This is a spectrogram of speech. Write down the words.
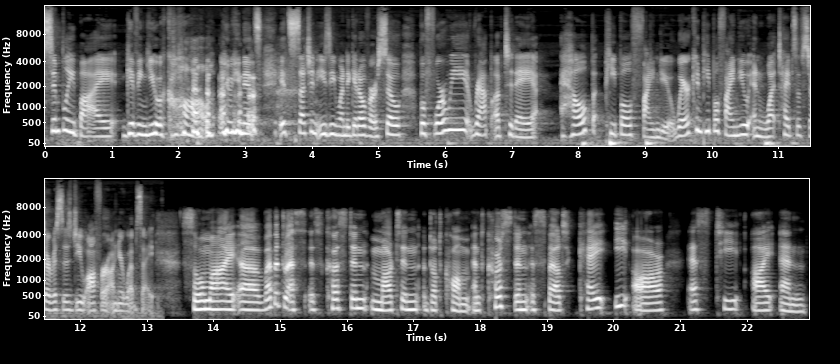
simply by giving you a call. I mean, it's it's such an easy one to get over. So before we wrap up today, help people find you. Where can people find you, and what types of services do you offer on your website? So my uh, web address is kerstinmartin.com, and Kerstin is spelled K E R S T I N,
